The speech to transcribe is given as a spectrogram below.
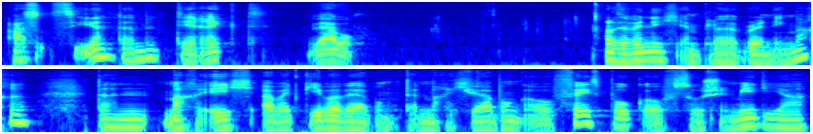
assoziieren damit direkt Werbung. Also wenn ich Employer Branding mache, dann mache ich Arbeitgeberwerbung. Dann mache ich Werbung auf Facebook, auf Social Media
